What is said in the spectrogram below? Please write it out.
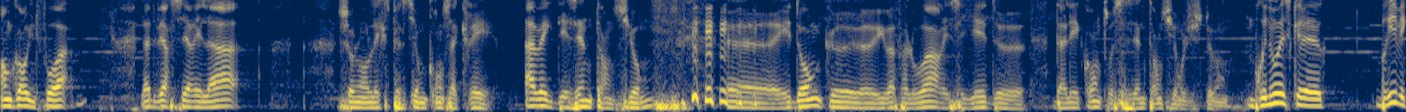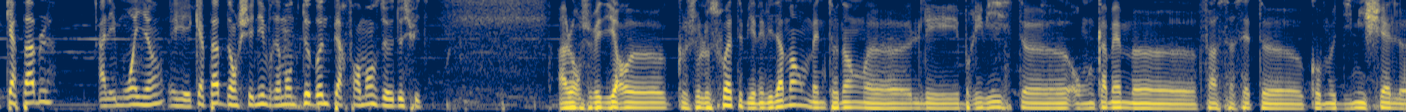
encore une fois, l'adversaire est là, selon l'expression consacrée, avec des intentions. Euh, et donc, euh, il va falloir essayer d'aller contre ces intentions, justement. Bruno, est-ce que Brive est capable, a les moyens, et est capable d'enchaîner vraiment deux bonnes performances de, suite? Alors je vais dire euh, que je le souhaite bien évidemment. Maintenant les brivistes ont quand même face à cette, comme dit Michel,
